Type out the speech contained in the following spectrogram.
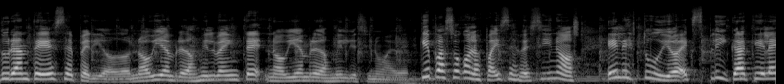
durante ese periodo, noviembre 2020, noviembre 2019. ¿Qué pasó con los países vecinos? El estudio explica que la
